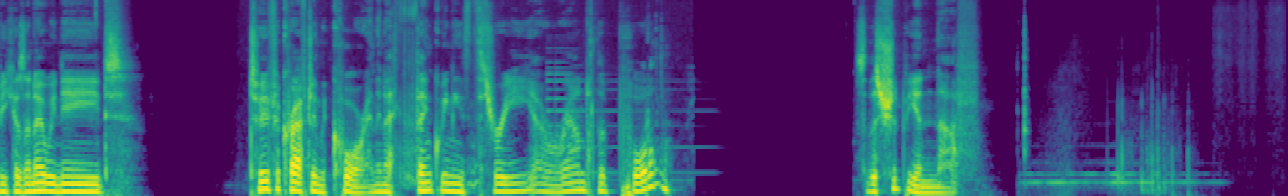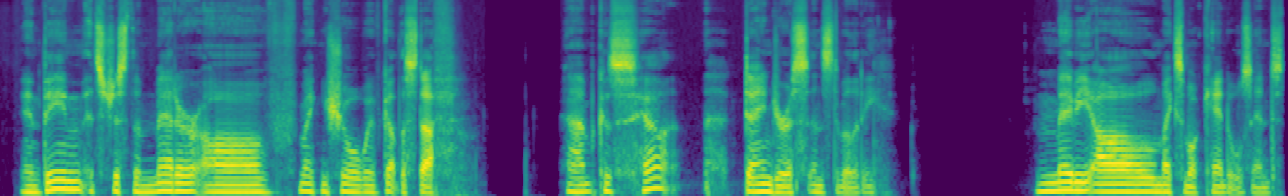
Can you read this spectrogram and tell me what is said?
Because I know we need two for crafting the core, and then I think we need three around the portal. So this should be enough. And then it's just a matter of making sure we've got the stuff. Um, because how dangerous instability. Maybe I'll make some more candles and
